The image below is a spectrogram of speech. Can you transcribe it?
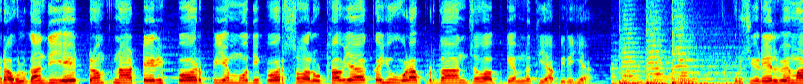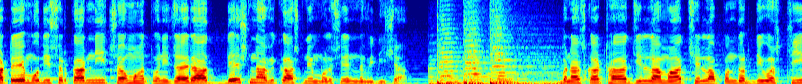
રાહુલ ગાંધીએ ટ્રમ્પના ટેરિફ પર પીએમ મોદી પર સવાલ ઉઠાવ્યા કહ્યું વડાપ્રધાન જવાબ કેમ નથી આપી રહ્યા કૃષિ રેલવે માટે મોદી સરકારની છ મહત્વની જાહેરાત દેશના વિકાસને મળશે નવી દિશા. બનાસકાંઠા જિલ્લામાં છેલ્લા પંદર દિવસથી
